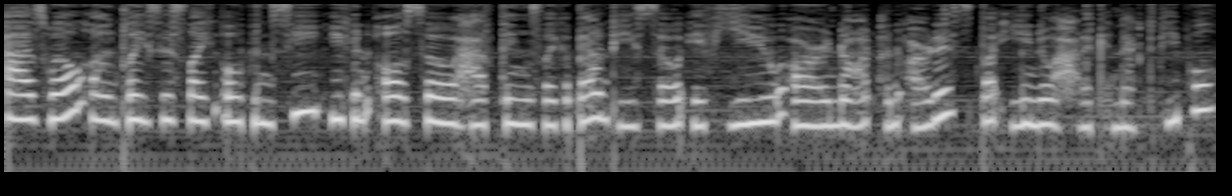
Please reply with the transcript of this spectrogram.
As well, on places like OpenSea, you can also have things like a bounty. So if you are not an artist but you know how to connect people,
